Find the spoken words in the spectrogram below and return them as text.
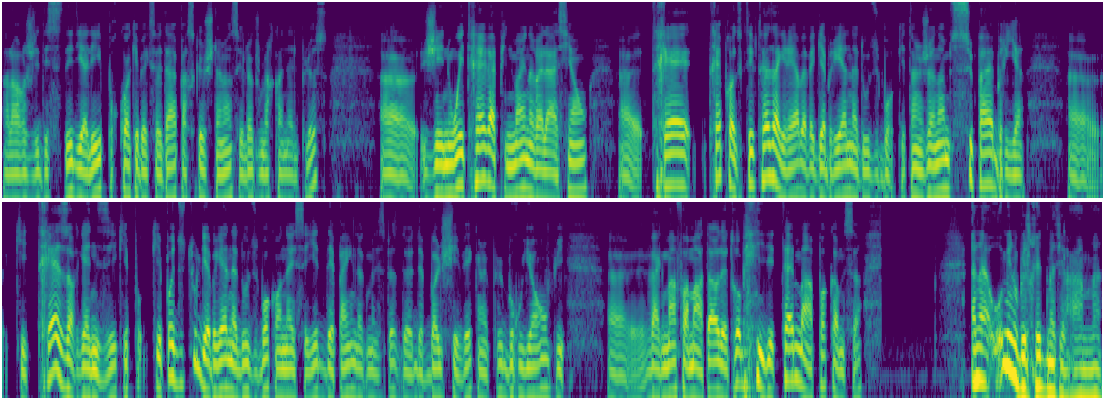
Alors, j'ai décidé d'y aller. Pourquoi Québec solidaire? Parce que justement, c'est là que je me reconnais le plus. Euh, j'ai noué très rapidement une relation euh, très, très productive, très agréable avec Gabriel Nadeau-Dubois, qui est un jeune homme super brillant, euh, qui est très organisé, qui n'est pas, qui est pas du tout le Gabriel Nadeau-Dubois qu'on a essayé de dépeindre là, comme une espèce de, de bolchevique un peu brouillon, puis euh, vaguement fomenteur de troubles. Il est tellement pas comme ça. أنا أؤمن بالخدمة العامة،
